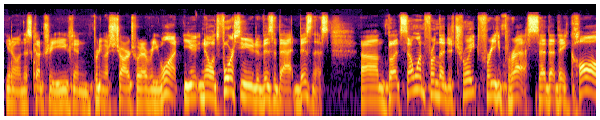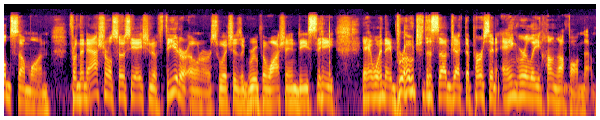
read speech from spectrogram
you know in this country you can pretty much charge whatever you want. You no one's forcing you to visit that business. Um, but someone from the Detroit Free Press said that they called someone from the National Association of Theater Owners, which is a group in Washington, D.C., and when they broached the subject, the person angrily hung up on them.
